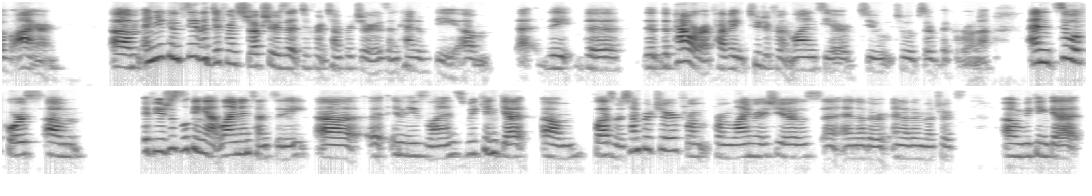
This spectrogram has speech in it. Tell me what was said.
of iron. Um, and you can see the different structures at different temperatures and kind of the, um, uh, the, the, the, the, power of having two different lines here to, to observe the corona. And so, of course, um, if you're just looking at line intensity uh, uh, in these lines, we can get um, plasma temperature from, from line ratios and, other, and other metrics. Um, we can get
